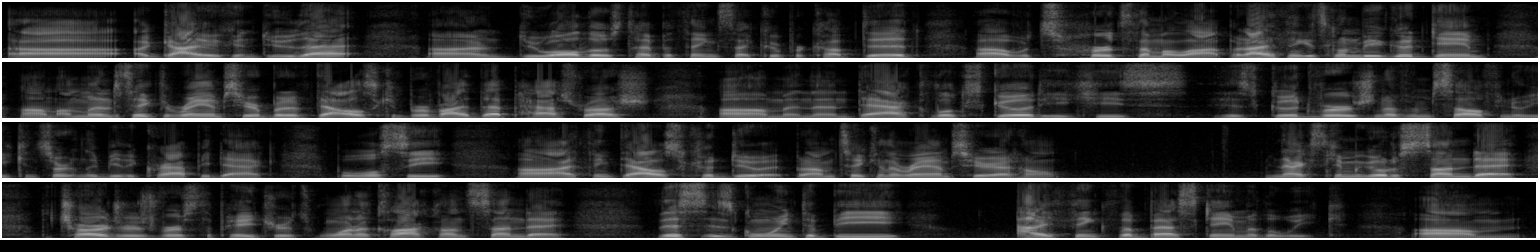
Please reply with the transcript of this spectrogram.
uh, a guy who can do that. uh, and do all those type of things that Cooper Kupp did, uh, which hurts them a lot. But I think it's going to be a good game. Um, I'm going to take the Rams here, but if Dallas can provide that pass rush, um, and then Dak looks good, he, he's his good version of himself. You know, he can certainly be the crappy Dak, but we'll see. Uh, I think Dallas could do it, but I'm taking the Rams here at home. Next game, we go to Sunday. The Chargers versus the Patriots, 1 o'clock on Sunday. This is going to be, I think, the best game of the week. Um,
